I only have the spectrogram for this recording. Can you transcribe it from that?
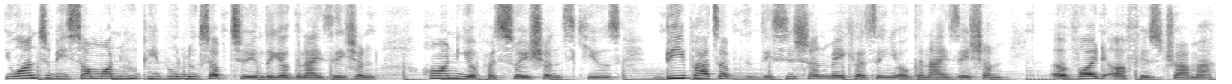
You want to be someone who people looks up to in the organization. Hone your persuasion skills. Be part of the decision makers in your organization. Avoid office drama.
